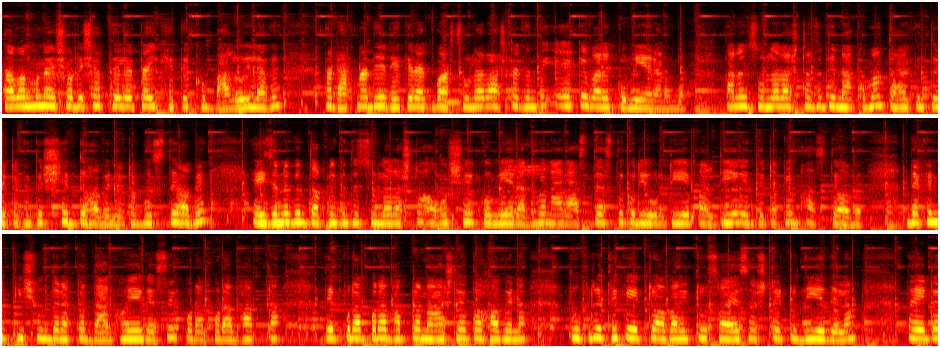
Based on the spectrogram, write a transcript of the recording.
তা আমার মনে হয় সরিষার তেলেরটাই খেতে খুব ভালোই লাগে। তা ঢাকনা দিয়ে ঢেকে রাখব আর চুলার আঁচটা কিন্তু একেবারে কমিয়ে রাখব। কারণ চুলার আঁচটা যদি না কমান, তাহলে কিন্তু এটা কিন্তু সেদ্ধ হবে না, এটা বুঝতে হবে। এই জন্য কিন্তু আপনি কিন্তু চুলার আঁচটা অবশ্যই কমিয়ে রাখবেন আর আস্তে আস্তে করে উল্টিয়ে পাল্টিয়ে কিন্তু এটাকে ভাজতে হবে। দেখেন কি সুন্দর একটা দাগ হয়ে গেছে পোড়া পোড়া ভাবটা। এই পোড়া পোড়া ভাবটা না আসলে তো হবে না। দুপুরে থেকে একটু আবার একটু সয়া সসটা একটু দিয়ে দিলাম। তো এটা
